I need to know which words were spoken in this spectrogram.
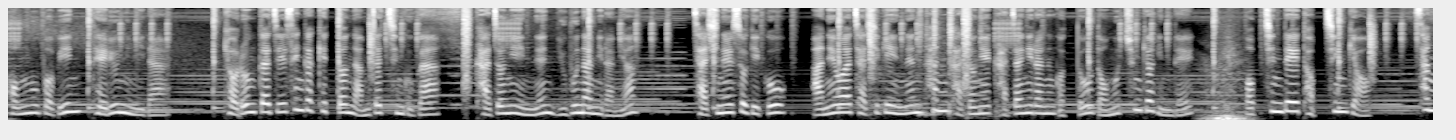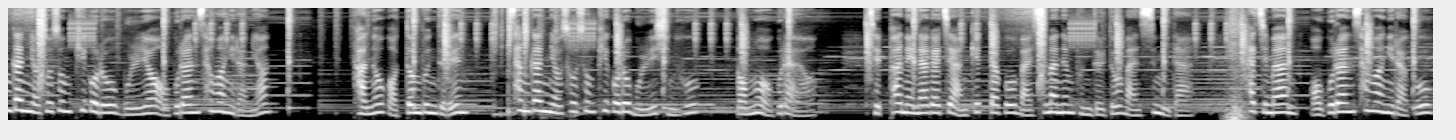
법무법인 대륜입니다. 결혼까지 생각했던 남자친구가 가정에 있는 유부남이라면 자신을 속이고 아내와 자식이 있는 한 가정의 가장이라는 것도 너무 충격인데 엎친 데 덮친 격 상간녀 소송 피고로 몰려 억울한 상황이라면 간혹 어떤 분들은 상간녀 소송 피고로 몰리신 후 너무 억울하여 재판에 나가지 않겠다고 말씀하는 분들도 많습니다. 하지만 억울한 상황이라고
